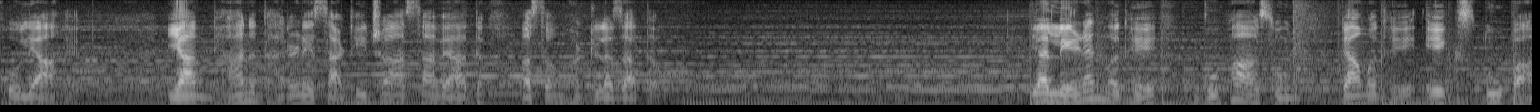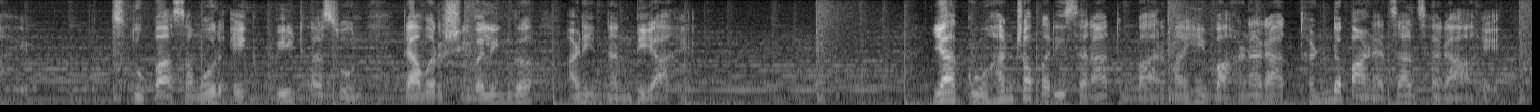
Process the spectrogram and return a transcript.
खोल्या आहेत. या ध्यान धारणेसाठीच्या असाव्यात असं म्हटलं जातं. या लेण्यांमध्ये गुहा असून त्यामध्ये एक स्तूप आहे. स्तूपासमोर एक पीठ असून त्यावर शिवलिंग आणि नंदी आहे. या गुहांच्या परिसरात बारमाही वाहणारा थंड पाण्याचा झरा आहे.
